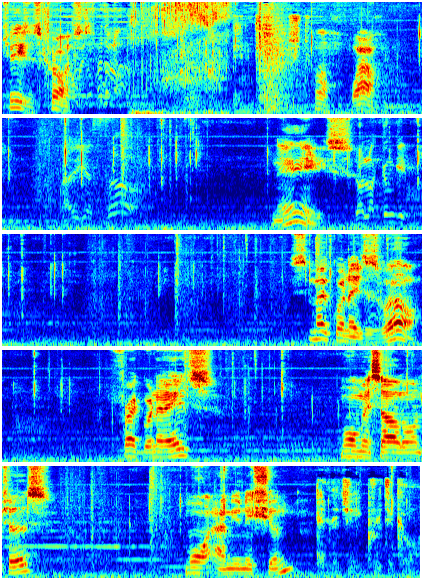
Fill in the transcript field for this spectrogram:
Jesus Christ. Oh, wow. Nice. Smoke grenades as well. Frag grenades. More missile launchers. More ammunition. Energy critical.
